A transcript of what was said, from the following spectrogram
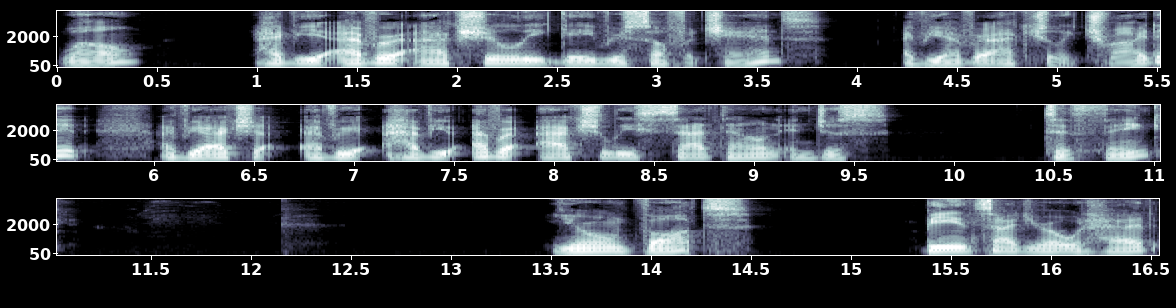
well have you ever actually gave yourself a chance have you ever actually tried it? Have you actually have you have you ever actually sat down and just to think your own thoughts be inside your own head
